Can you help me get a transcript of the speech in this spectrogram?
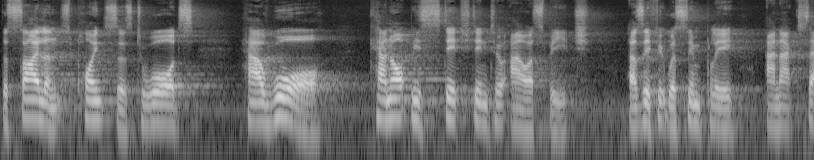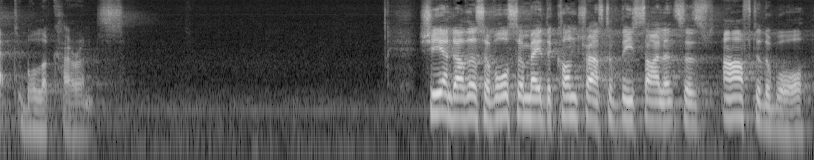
The silence points us towards how war cannot be stitched into our speech as if it were simply an acceptable occurrence. She and others have also made the contrast of these silences after the war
